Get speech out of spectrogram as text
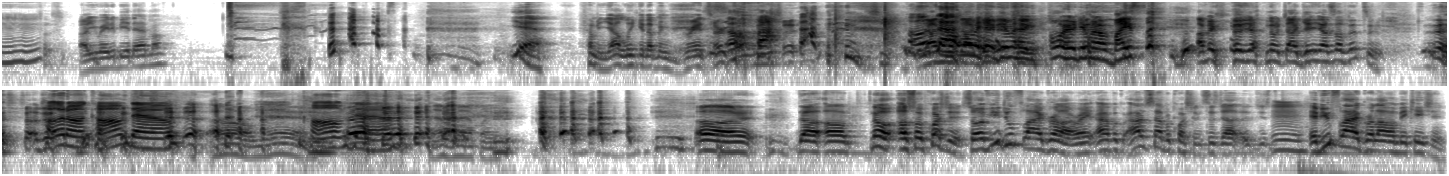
Mm-hmm. Are you ready to be a dad, mom? Yeah. I mean, y'all linking up in Grand Turk. Hold Y'all up. know I'm y'all over here getting giving her. I'm over here giving her advice. I make sure y'all know what y'all getting yourself into. So just- Hold on. Calm down. oh man, Calm down. that's bad funny. Uh, the um no. Oh, so question. So if you do fly a girl out, right? I have a, I just have a question. Since y'all just if you fly a girl out on vacation,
